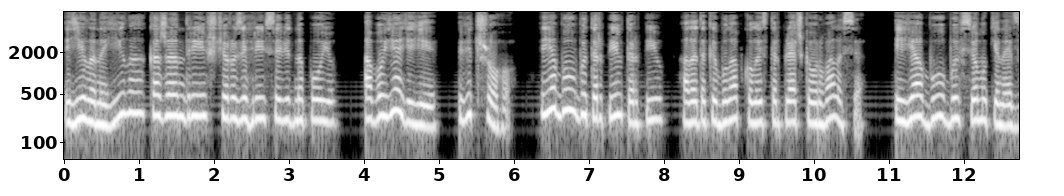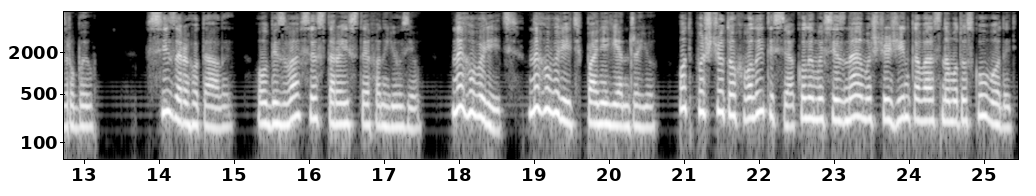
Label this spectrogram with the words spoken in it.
Їла не їла, каже Андрій, що розігрівся від напою, або я її від чого? Я був би терпів, терпів, але таки була б колись терплячка урвалася, і я був би всьому кінець зробив. Всі зареготали, обізвався старий Стефан Юзів. Не говоріть, не говоріть, пані Єнджею. От пощо то хвалитися, коли ми всі знаємо, що жінка вас на мотузку водить,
